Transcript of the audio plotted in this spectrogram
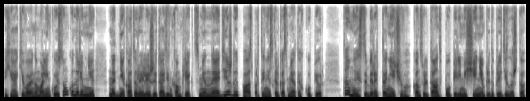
я киваю на маленькую сумку на ремне, на дне которой лежит один комплект сменной одежды, паспорт и несколько смятых купюр. Там и собирать-то нечего. Консультант по перемещениям предупредила, что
